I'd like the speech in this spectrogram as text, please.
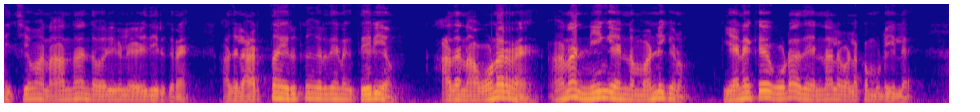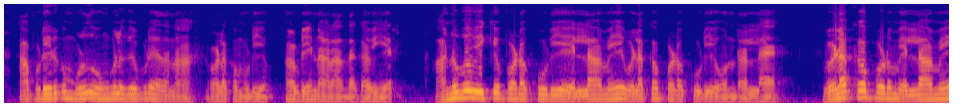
நிச்சயமாக நான் தான் இந்த வரிகளை எழுதியிருக்கிறேன். அதில் அர்த்தம் இருக்குங்கிறது எனக்கு தெரியும். அதை நான் உணர்றேன். ஆனால் நீங்கள் என்னை மன்னிக்கணும். எனக்கே கூட அதை என்னால் விளக்க முடியல. அப்படி இருக்கும் பொழுது உங்களுக்கு எப்படி அதை நான் விளக்க முடியும்? அப்படின்னாரா அந்த கவிஞர் அனுபவிக்கப்படக்கூடிய எல்லாமே விளக்கப்படக்கூடிய ஒன்றல்ல. விளக்கப்படும் எல்லாமே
